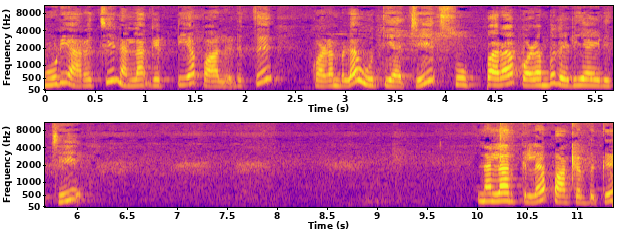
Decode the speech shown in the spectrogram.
மூடி அரைச்சி நல்லா கெட்டியாக பால் எடுத்து குழம்புல ஊற்றியாச்சு சூப்பராக குழம்பு ரெடி ஆயிடுச்சு. நல்லா இருக்குல்ல பார்க்கறதுக்கு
